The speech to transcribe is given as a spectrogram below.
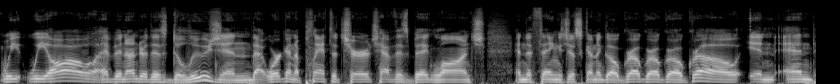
we we all have been under this delusion that we're going to plant a church, have this big launch, and the thing's just going to go grow, grow, grow, grow, in and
